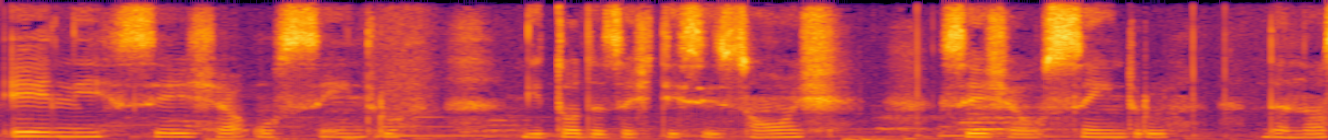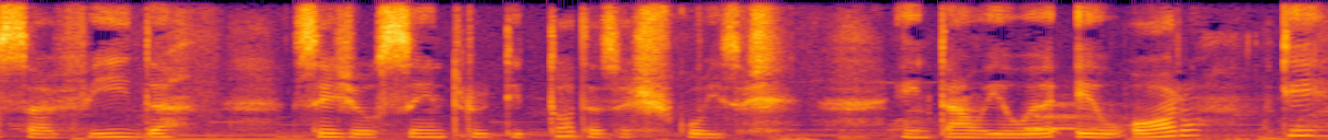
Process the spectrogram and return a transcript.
ele seja o centro de todas as decisões, seja o centro da nossa vida, seja o centro de todas as coisas. Então eu, eu oro que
